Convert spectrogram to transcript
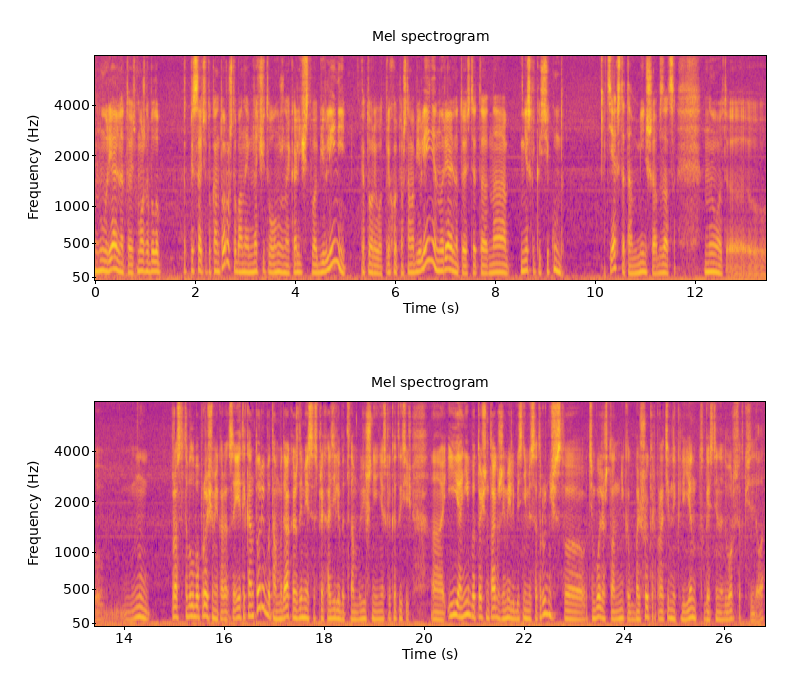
ну, реально, то есть, можно было подписать эту контору, чтобы она им начитывала нужное количество объявлений, которые вот приходят, потому что там объявления, ну, реально, то есть, это на несколько секунд текста, там меньше абзаца, ну, вот, э, ну, Просто это было бы проще, мне кажется. И этой конторе бы там, да, каждый месяц приходили бы там лишние несколько тысяч, а, и они бы точно так же имели бы с ними сотрудничество, тем более, что они как большой корпоративный клиент, гостиный двор, все-таки все дела.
